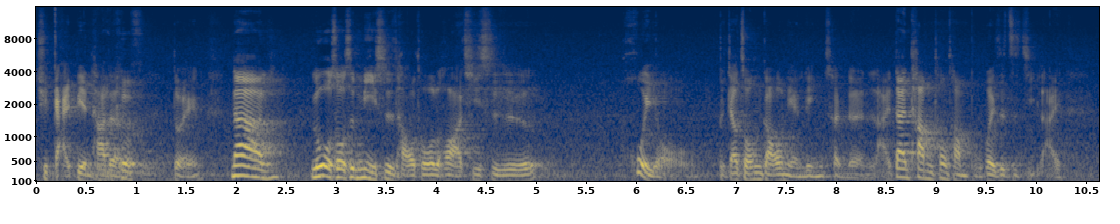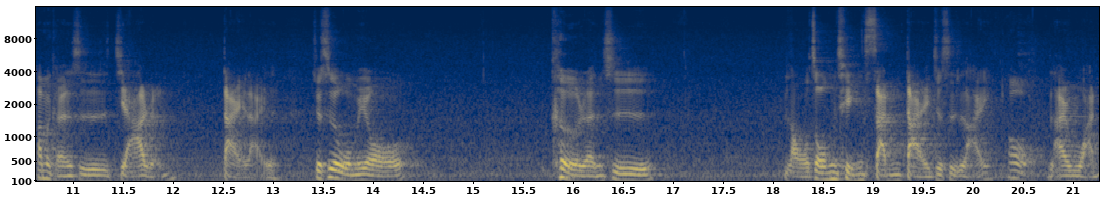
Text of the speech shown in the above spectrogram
去改变它的克服。对。那如果说是密室逃脱的话，其实会有比较中高年龄层的人来，但他们通常不会是自己来，他们可能是家人带来的。就是我们有客人是老中青三代，就是来哦，来玩，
